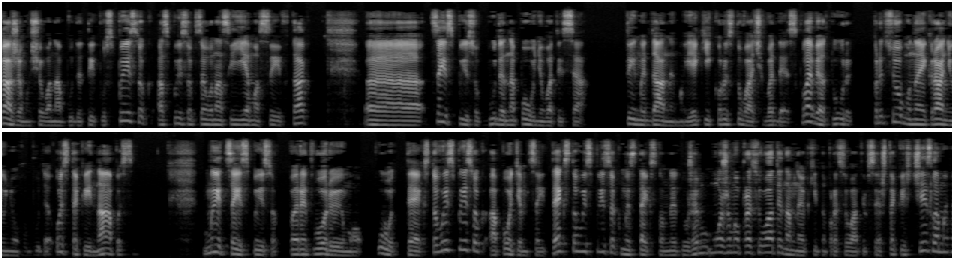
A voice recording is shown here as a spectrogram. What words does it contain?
кажемо, що вона буде типу список, а список це у нас є масив. Так? Е, цей список буде наповнюватися тими даними, які користувач веде з клавіатури. При цьому на екрані у нього буде ось такий напис. Ми цей список перетворюємо у текстовий список, а потім цей текстовий список. Ми з текстом не дуже можемо працювати, нам необхідно працювати все ж таки з числами.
